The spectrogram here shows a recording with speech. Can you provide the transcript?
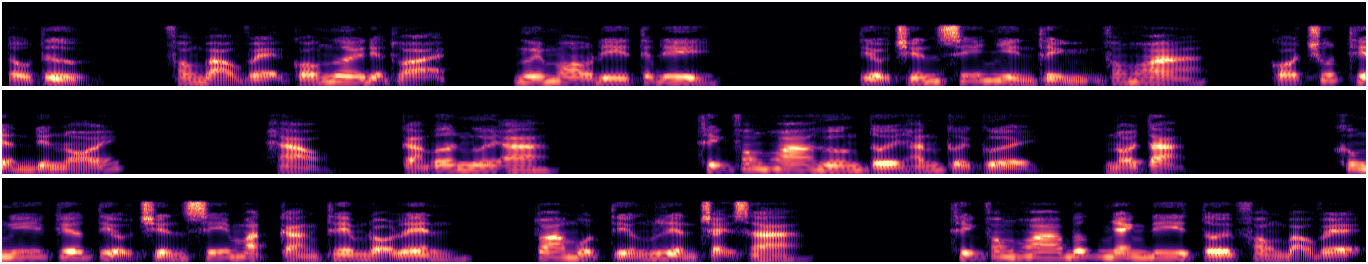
Tẩu tử, phong bảo vệ có ngươi điện thoại, ngươi mau đi tiếp đi. Tiểu chiến sĩ nhìn thịnh phong hoa, có chút thiển điên nói. Hảo, cảm ơn ngươi a. Thịnh phong hoa hướng tới hắn cười cười, nói tạ. Không nghĩ kia tiểu chiến sĩ mặt càng thêm đỏ lên, toa một tiếng liền chạy xa. Thịnh phong hoa bước nhanh đi tới phòng bảo vệ,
